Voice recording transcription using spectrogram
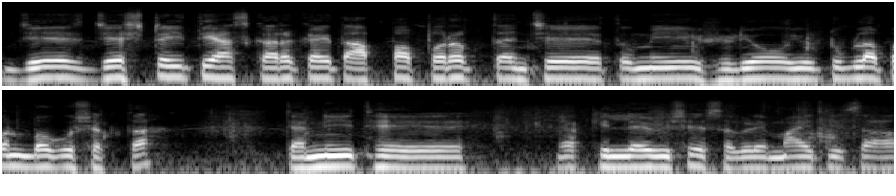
जे ज्येष्ठ इतिहासकारक आहेत आप्पा परब त्यांचे तुम्ही व्हिडिओ यूट्यूबला पण बघू शकता. त्यांनी इथे या किल्ल्याविषयी सगळे माहितीचा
